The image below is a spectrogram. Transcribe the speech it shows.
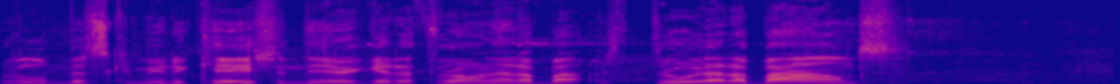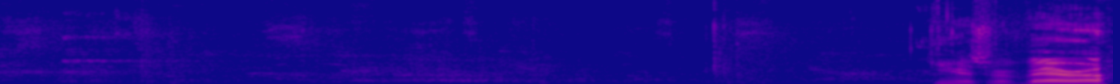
a little miscommunication there, get it thrown out of, threw it out of bounds. Here's Rivera.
